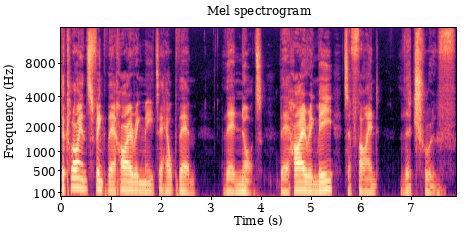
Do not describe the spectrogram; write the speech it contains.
the clients think they're hiring me to help them. They're not. They're hiring me to find the truth.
